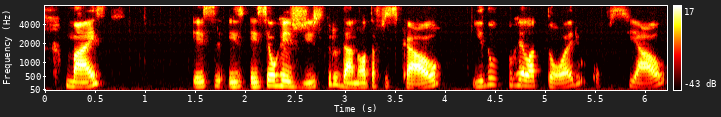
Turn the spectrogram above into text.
mas esse, esse é o registro da nota fiscal e do relatório oficial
